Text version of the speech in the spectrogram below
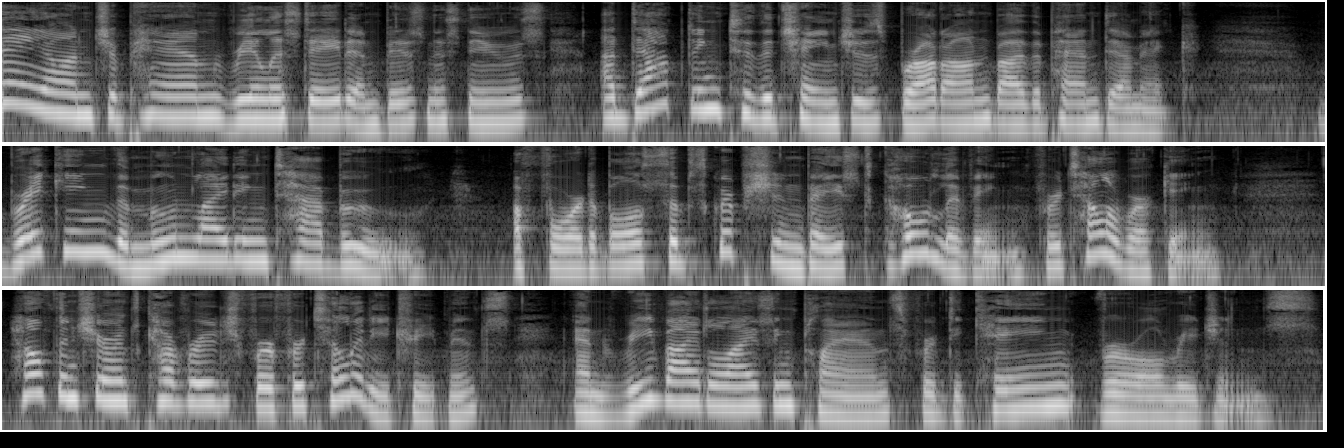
Today on Japan Real Estate and Business News, adapting to the changes brought on by the pandemic, breaking the moonlighting taboo, affordable subscription based co living for teleworking, health insurance coverage for fertility treatments, and revitalizing plans for decaying rural regions.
